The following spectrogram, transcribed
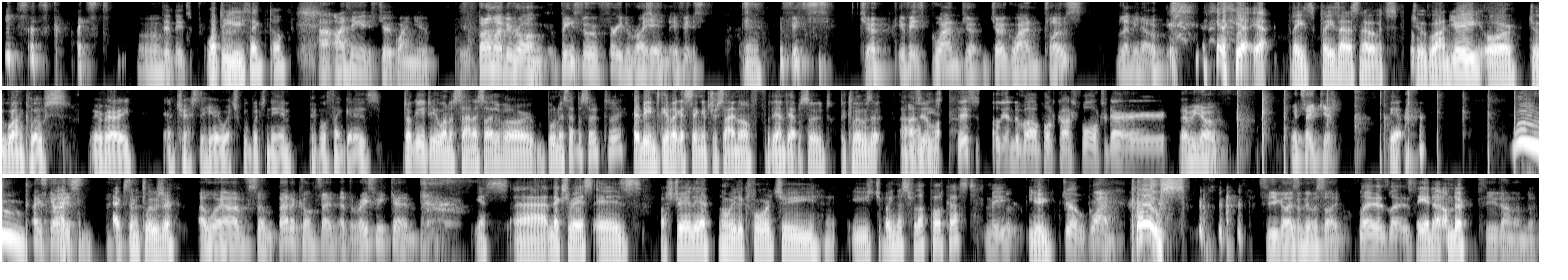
Jesus Christ. Oh. didn't need to. What do you think, Tom? Uh, I think it's Joe Guan Yu, but I might be wrong. Please feel free to write in if it's Yeah. if it's Joe if it's Guan Joe, Joe Guan close. Let me know. yeah, yeah. Please, please let us know if it's Joe Guan Yu or Joe Guan Close. We're very interested to hear which which name people think it is. Dougie, do you want to sign us out of our bonus episode today? It means give like a signature sign off for the end of the episode to close it. As in, like, this is the end of our podcast for today. There we go. We'll take it. Yeah. Woo! Thanks, guys. Excellent, excellent closure. and we'll have some better content at the race weekend. Yes. Uh, next race is Australia, and we look forward to you joining us for that podcast. Me, You Joe. Go on. close. See you guys on the other side. Layers, layers. See you down under. See you down under.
